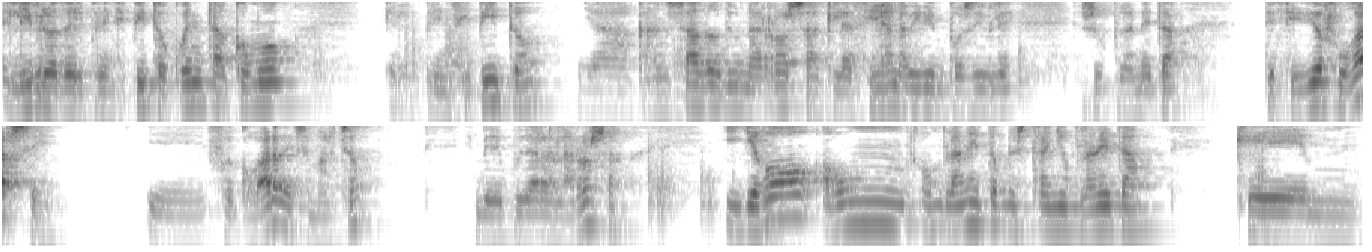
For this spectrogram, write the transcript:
El libro del Principito cuenta cómo el Principito, ya cansado de una rosa que le hacía la vida imposible en su planeta, decidió fugarse y fue cobarde, se marchó en vez de cuidar a la rosa. Y llegó a un, a un planeta, un extraño planeta, que,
